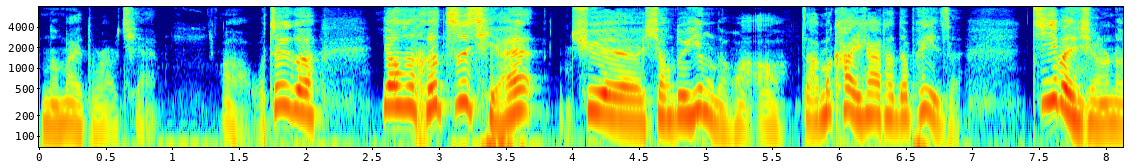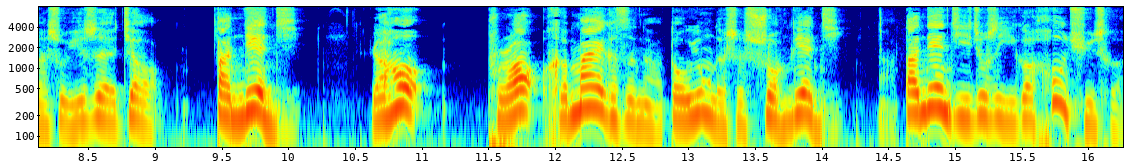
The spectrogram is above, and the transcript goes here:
能卖多少钱啊？我这个要是和之前去相对应的话啊，咱们看一下它的配置。基本型呢属于是叫单电机，然后。Pro 和 Max 呢，都用的是双电机啊，单电机就是一个后驱车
